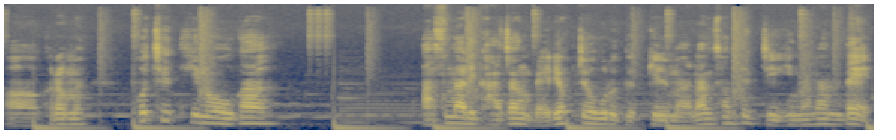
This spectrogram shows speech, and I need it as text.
어, 그러면 포체티노가 아스날이 가장 매력적으로 느낄 만한 선택지이기는 한데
